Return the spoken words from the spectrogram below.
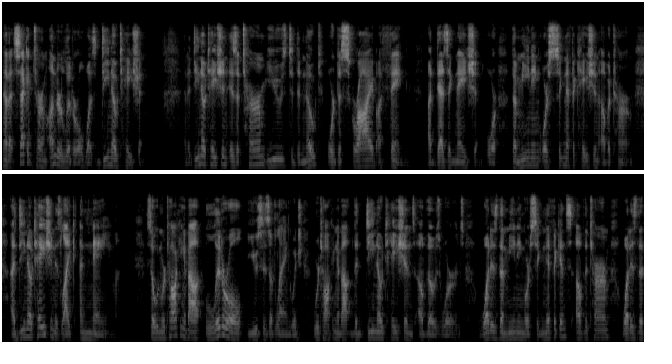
Now that second term under literal was denotation. And a denotation is a term used to denote or describe a thing, a designation, or the meaning or signification of a term. A denotation is like a name. So when we're talking about literal uses of language, we're talking about the denotations of those words. What is the meaning or significance of the term? What is the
